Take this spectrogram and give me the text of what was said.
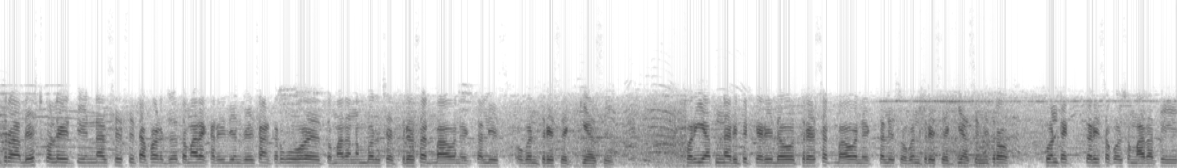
મિત્રો, આ બેસ્ટ ક્વોલિટીના છે સીતાફળ. જો તમારે ખરીદીને વેચાણ કરવું હોય તો મારા નંબર છે ત્રેસઠ બાવન એકતાલીસ ઓગણત્રીસ એક્યાસી. ફરી આપને રિપીટ કરી દઉં, ત્રેસઠ બાવન એકતાલીસ ઓગણત્રીસ એક્યાસી. મિત્રો કોન્ટેક્ટ કરી શકો છો મારાથી.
